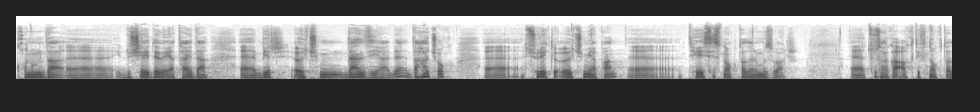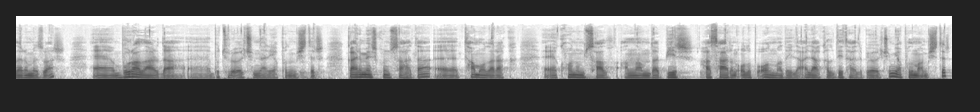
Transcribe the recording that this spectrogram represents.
konumda e, düşeyde ve yatayda e, bir ölçümden ziyade daha çok e, sürekli ölçüm yapan e, tesis noktalarımız var. E, TUSAK'a aktif noktalarımız var. E, buralarda e, bu tür ölçümler yapılmıştır. Gayrimenkul sahada e, tam olarak e, konumsal anlamda bir hasarın olup olmadığıyla alakalı detaylı bir ölçüm yapılmamıştır.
